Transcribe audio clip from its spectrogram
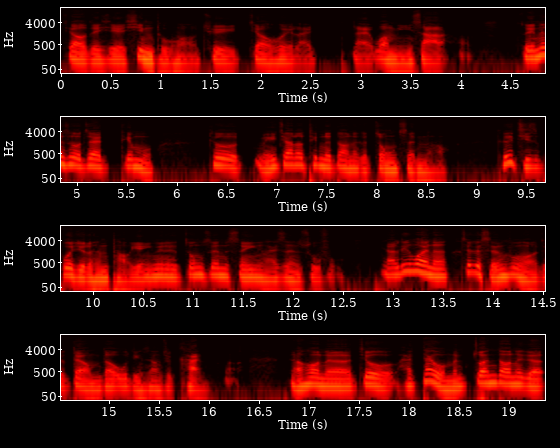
叫这些信徒哈去教会来来望弥撒了，所以那时候在天母，就每一家都听得到那个钟声哈。可是其实不会觉得很讨厌，因为那个钟声的声音还是很舒服。那另外呢，这个神父哈就带我们到屋顶上去看啊，然后呢就还带我们钻到那个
